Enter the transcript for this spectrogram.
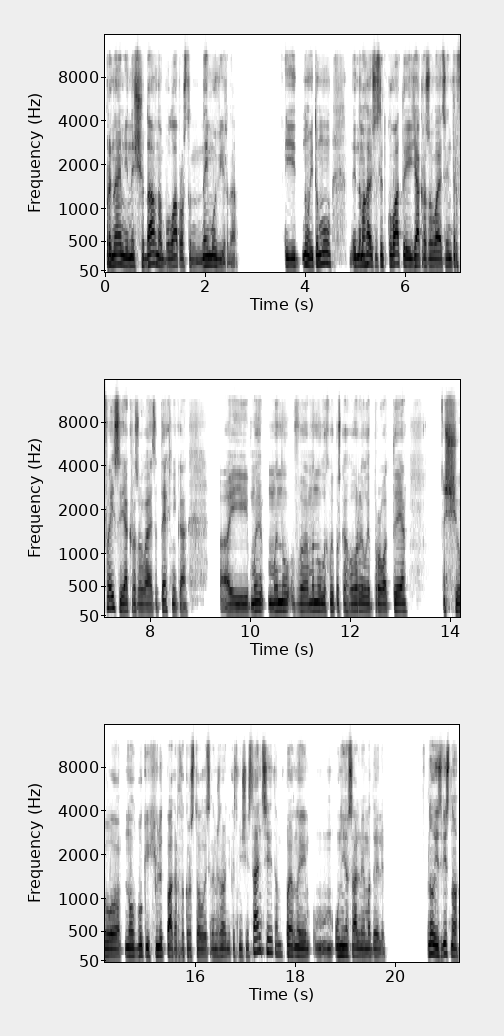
принаймні нещодавно була просто неймовірна. І ну і тому намагаюся слідкувати, як розвиваються інтерфейси, як розвивається техніка. І ми мину в минулих випусках говорили про те, що ноутбуки Hewlett Packard використовуються на міжнародній космічній станції, там певної універсальної моделі. Ну і звісно,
